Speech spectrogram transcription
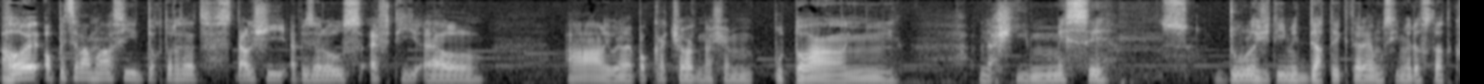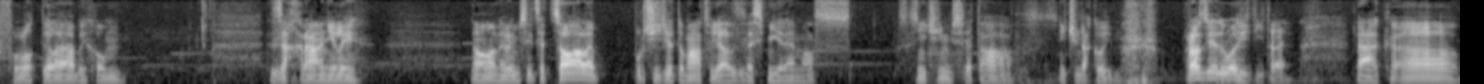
Ahoj, opět se vám hlásí Dr. Z s další epizodou z FTL a my budeme pokračovat v našem putování, v naší misi s důležitými daty, které musíme dostat k flotile, abychom zachránili, no nevím sice co, ale určitě to má co dělat s vesmírem a s, s ničím světa, s ničím takovým. Hrozně důležitý to je. Tak, uh,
